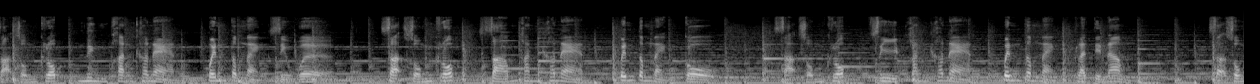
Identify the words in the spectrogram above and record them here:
สะสมครบ 1,000 คะแนน เป็นตำแหน่งซิลเวอร์ สะสมครบ 3,000 คะแนน เป็นตำแหน่งโกลด์สะสมครบ 4,000 คะแนน เป็นตำแหน่งแพลตินัม สะสม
